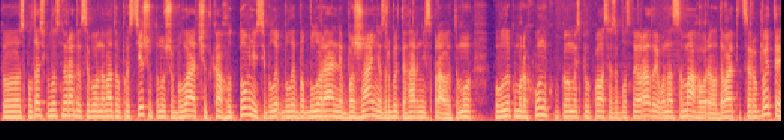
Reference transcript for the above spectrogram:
То з Полтавської обласної ради все було набагато простіше, тому що була чітка готовність і були, були, було реальне бажання зробити гарні справи. Тому по великому рахунку, коли ми спілкувалися з обласною радою, вона сама говорила, давайте це робити.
